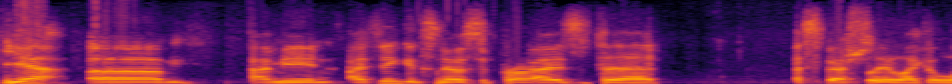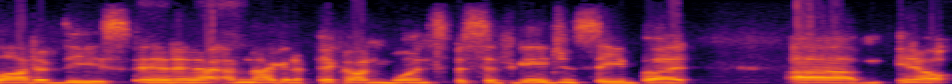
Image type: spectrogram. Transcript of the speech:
Yeah, um, I mean, I think it's no surprise that, especially like a lot of these, and I'm not going to pick on one specific agency, but um, you know,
